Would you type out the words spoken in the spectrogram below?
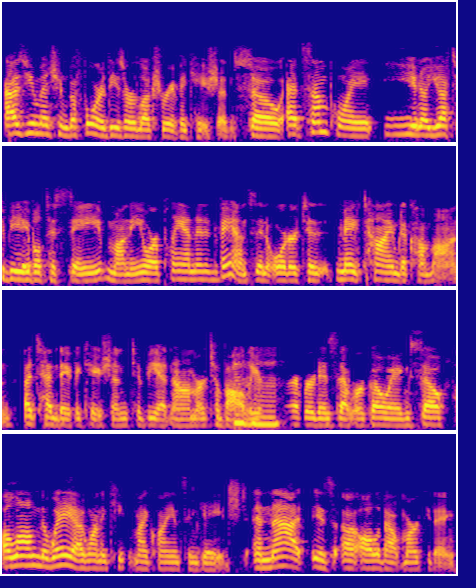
As you mentioned before, these are luxury vacations. So at some point, you know, you have to be able to save money or plan in advance in order to make time to come on a 10 day vacation to Vietnam or to Bali mm-hmm. or wherever it is that we're going. So along the way, I want to keep my clients engaged. And that is uh, all about marketing.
